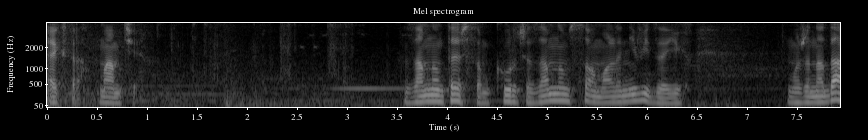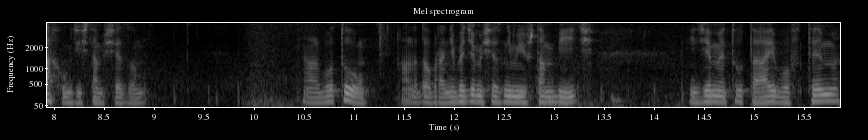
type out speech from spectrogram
Ekstra, mam cię. Za mną też są, kurczę, za mną są, ale nie widzę ich. Może na dachu gdzieś tam siedzą. Albo tu. Ale dobra, nie będziemy się z nimi już tam bić. Idziemy tutaj, bo w tym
